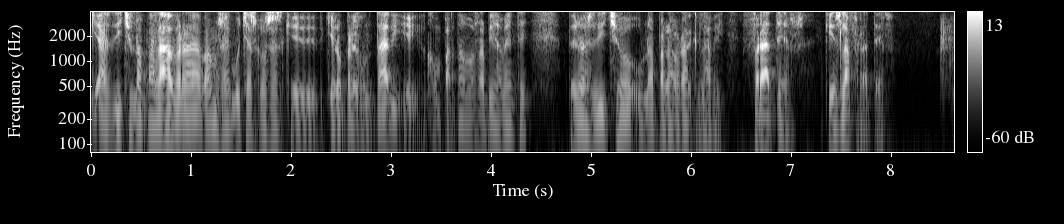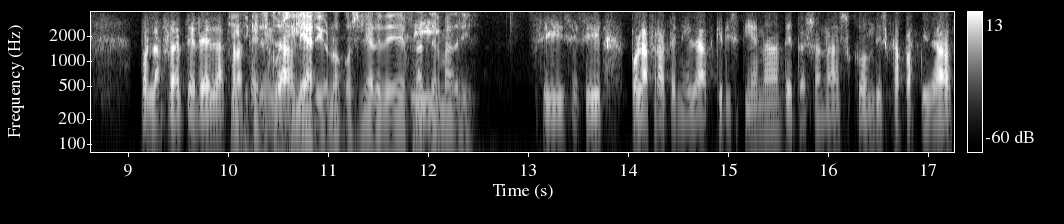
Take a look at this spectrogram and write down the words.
que has dicho una palabra, vamos, hay muchas cosas que quiero preguntar y que compartamos rápidamente, pero has dicho una palabra clave, frater. ¿Qué es la frater? Pues la frater es la fraternidad. Que eres conciliario, ¿no? Conciliario de Frater Madrid. Sí, sí, sí, por la fraternidad cristiana de personas con discapacidad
